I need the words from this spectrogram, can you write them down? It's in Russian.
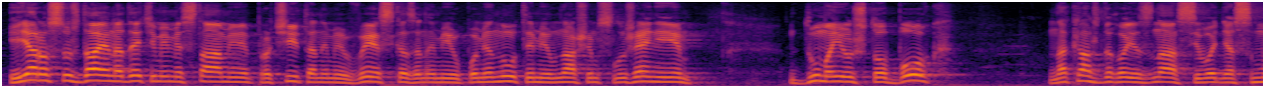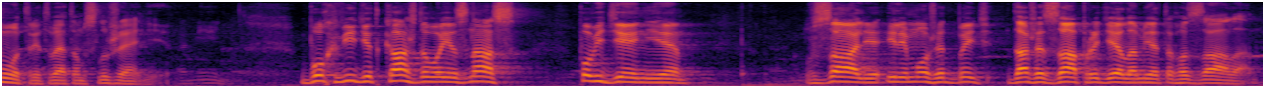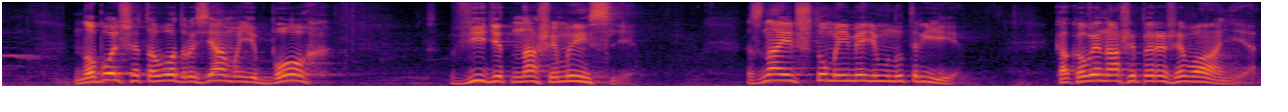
И я рассуждаю над этими местами, прочитанными, высказанными, упомянутыми в нашем служении, думаю, что Бог на каждого из нас сегодня смотрит в этом служении. Бог видит каждого из нас поведение, в зале или, может быть, даже за пределами этого зала. Но больше того, друзья мои, Бог видит наши мысли, знает, что мы имеем внутри, каковы наши переживания.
